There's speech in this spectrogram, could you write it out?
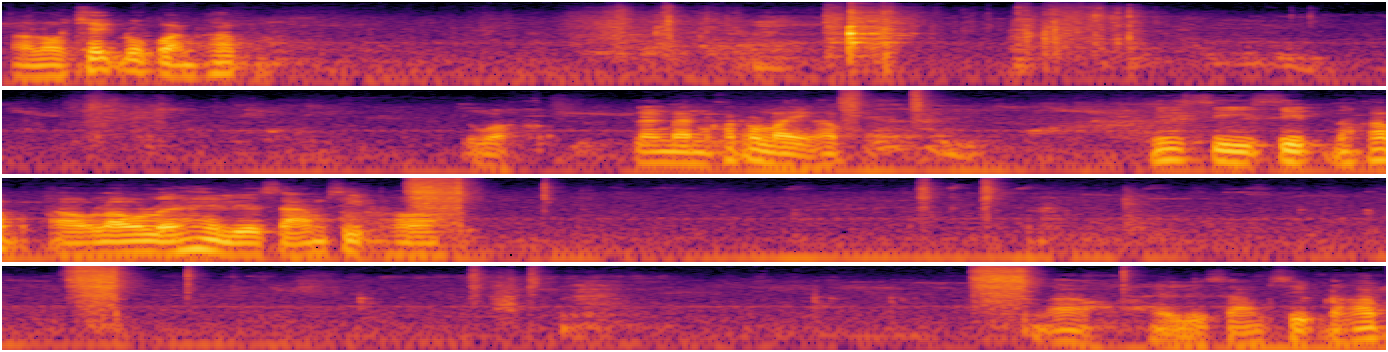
เเราเช็คดูก่อนครับดูว่าแรงดันเขาเท่าไหร่ครับ นี่สี่สิบนะครับ เอาเราเลยให้เหลือสามสิบพออ้าให้เหลือสามสิบนะครับ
